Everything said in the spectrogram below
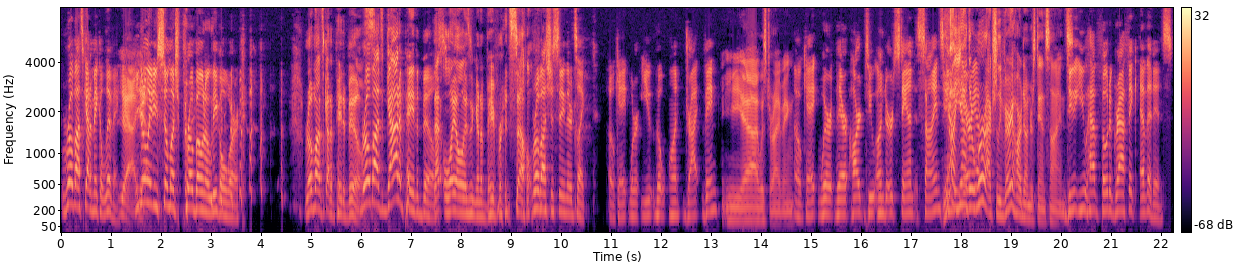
Robots got to make a living. Yeah, You can yeah. only do so much pro bono legal work. Robots got to pay the bills. Robots got to pay the bills. That oil isn't going to pay for itself. Robots just sitting there. It's like, okay, were you the one driving? yeah, I was driving. Okay, were there hard to understand signs? yeah, the yeah, there were actually very hard to understand signs. Do you have photographic evidence?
